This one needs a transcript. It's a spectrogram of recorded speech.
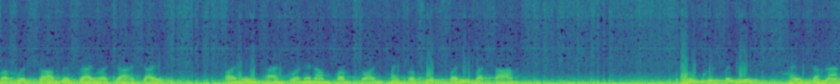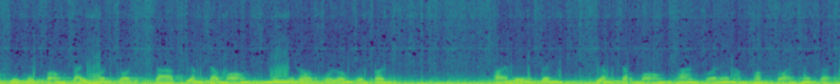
ประพฤติชอบด้วยกายวาจาใจ อันนี้ท่านก็แนะนำคำสอนให้ประพฤติปฏิบัติตามถูกขึ้นไปอีกให้กำลังจิตให้ผ่องใสหมดจดจากเครื่องสมองมีโรคปวดหลงเป็นต้นอันนี้เป็นเครื่องสมองท่านก็แนะนำคำสอนให้กระท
